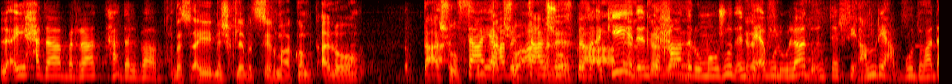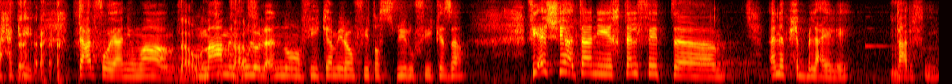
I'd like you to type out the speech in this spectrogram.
لأي حدا برات هذا الباب. بس أي مشكلة بتصير معكم؟ بتقالوا تعال شوف عبد شو عملت؟ شوف كذا. أكيد أنت. حاضر وموجود أنت أبو الأولاد وأنت رفيق عمري عبود وهذا حكي. بتعرفوا يعني وما ما عم نقوله. لأنه في كاميرا وفي تصوير وفي كذا. في أشياء تانية اختلفت آه، أنا بحب العيلة بتعرفني.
